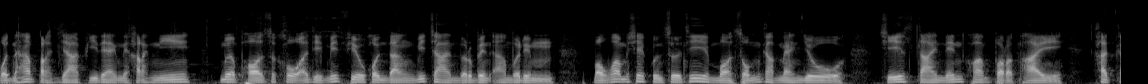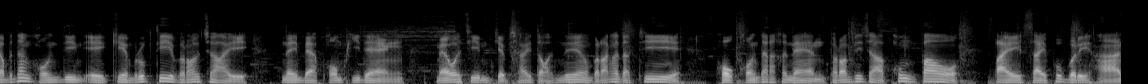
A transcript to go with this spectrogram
บทนะฮะปรัชญาผีแดงในครั้งนี้ เมื่อพอสโคอดีตมิดฟิลด์คนดังวิจารณ์บรูเบนอาโมริม บอกว่าไม่ใช่กุนซือที่เหมาะสมกับแมนยู ชี้สไตล์เน้นความปลอดภัย ขัดกับบันดังของดีนเอเกมรุกที่เร้าใจ ในแบบของผีแดง แม้ว่าทีมเก็บชัยต่อเนื่องรั้งอันดับที่ 6 ของตารางคะแนน พร้อมที่จะพุ่งเป้าไปใส่ผู้บริหาร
